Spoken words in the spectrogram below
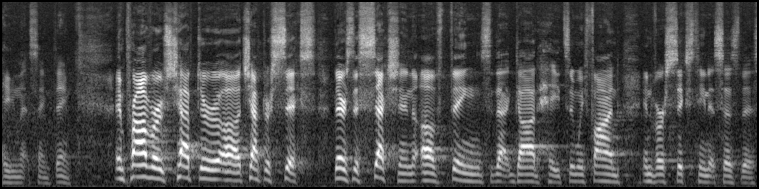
hating that same thing? In Proverbs chapter, uh, chapter 6, there's this section of things that God hates, and we find in verse 16 it says this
